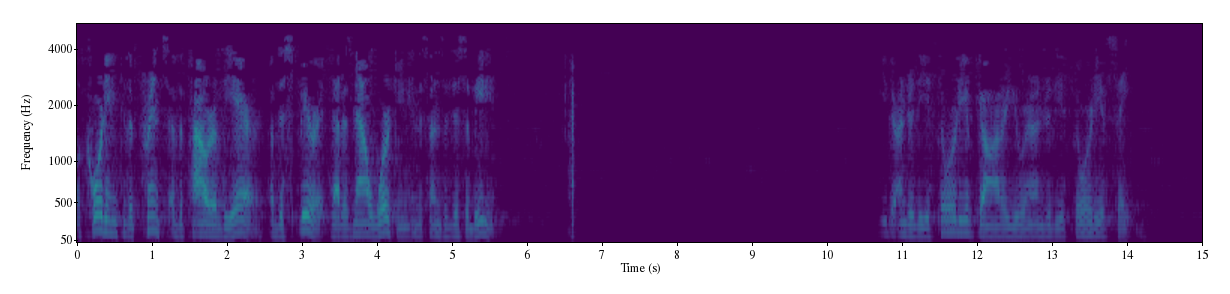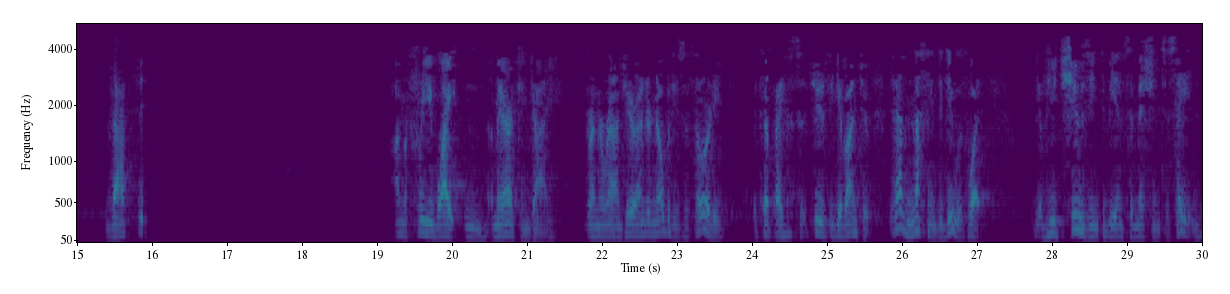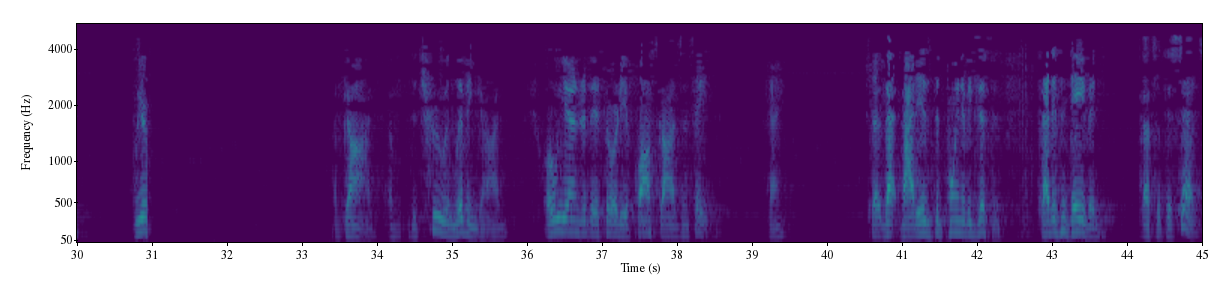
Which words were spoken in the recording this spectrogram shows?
according to the prince of the power of the air, of the spirit that is now working in the sons of disobedience. Either under the authority of God or you are under the authority of Satan. That's the I'm a free white and American guy running around here under nobody's authority except I choose to give unto. It has nothing to do with what of you choosing to be in submission to Satan. We are of God, of the true and living God, or we are under the authority of false gods and Satan. Okay? So that, that is the point of existence. That isn't David. That's what this says.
